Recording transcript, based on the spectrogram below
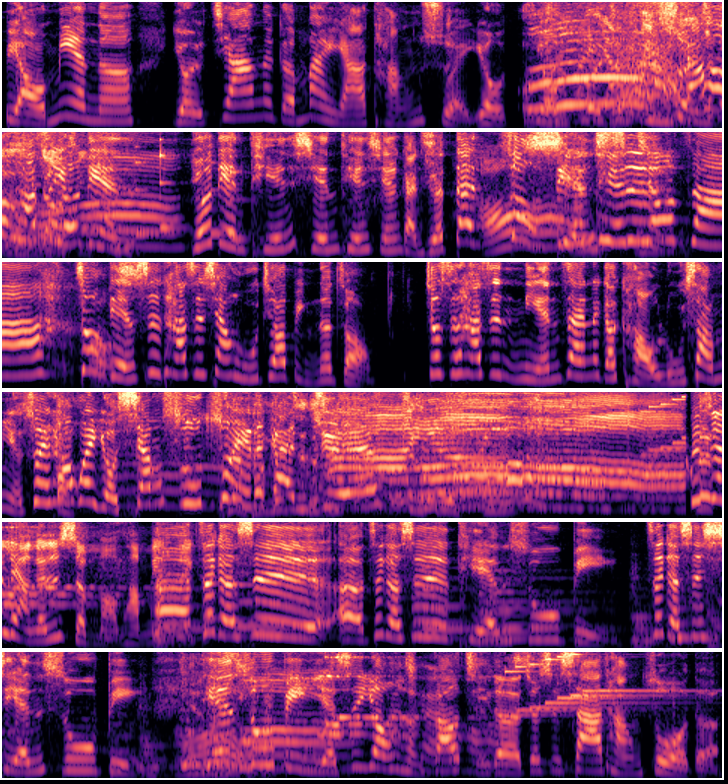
表面呢有加那个麦芽糖水，有有麦芽糖水然后它是有哦点有点甜咸甜咸的感觉，但重点是重点是它是像胡椒饼那种。就是它是粘在那个烤炉上面，所以它会有香酥脆的感觉。那这两个是什么？旁边呃，那个这个是呃，这个是甜酥饼，这个是咸酥饼。甜酥饼也是用很高级的，就是砂糖做的。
